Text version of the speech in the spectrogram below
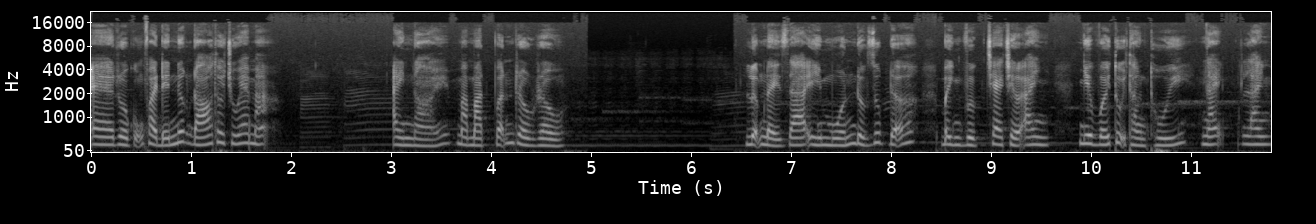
E rồi cũng phải đến nước đó thôi chú em ạ. Anh nói mà mặt vẫn rầu rầu. Lượm nảy ra ý muốn được giúp đỡ, bình vực che chở anh như với tụi thằng thúi, ngạnh, lanh.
